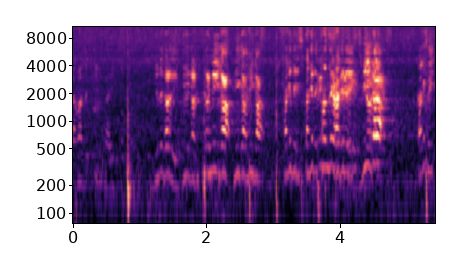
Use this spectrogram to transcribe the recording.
ゃあまず切るから一個出てからでいい右から右から右から右からかけていいかけて完全にかけていい右からかけて。いい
